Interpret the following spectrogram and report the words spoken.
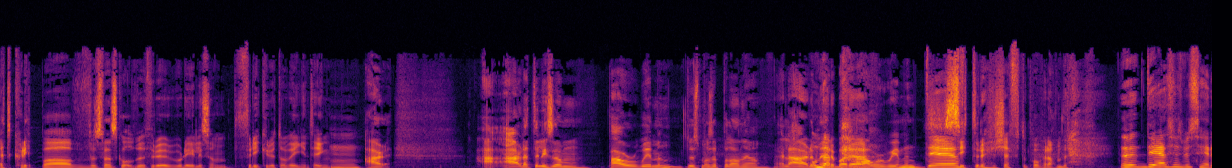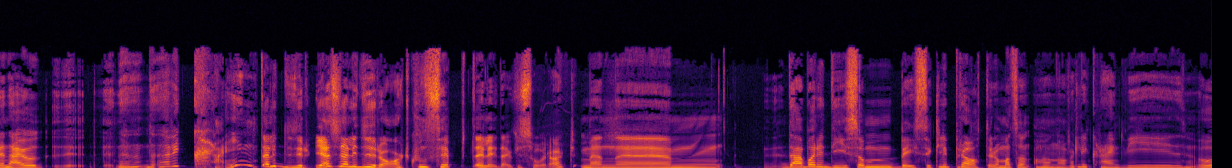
et klipp av svenske Hollywood-fruer hvor de liksom friker ut over ingenting. Er, Er er dette liksom Power Women du som har sett på det, Anja? Eller er det Om det mer er bare Women, det sitter og kjefter på hverandre? Det jeg syns med serien, er jo Den, den er litt kleint. Er litt, jeg syns det er litt rart konsept. Eller det er jo ikke så rart, men eh, det er bare de som basically prater om at sånn Å, nå var det litt kleint. Vi Å,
